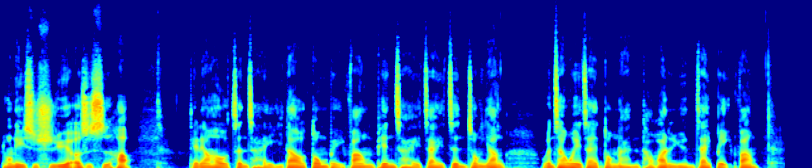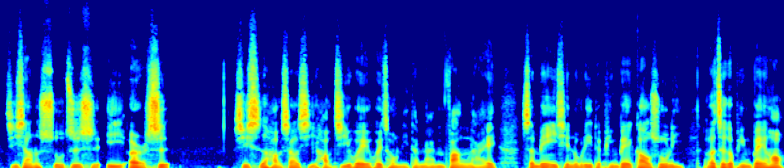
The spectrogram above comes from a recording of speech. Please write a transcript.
农历是十月二十四号。天亮后，正财移到东北方，偏财在正中央，文昌位在东南，桃花人员在北方。吉祥的数字是一二四，喜事好消息好机会会从你的南方来，身边一起努力的平辈告诉你，而这个平辈哈，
